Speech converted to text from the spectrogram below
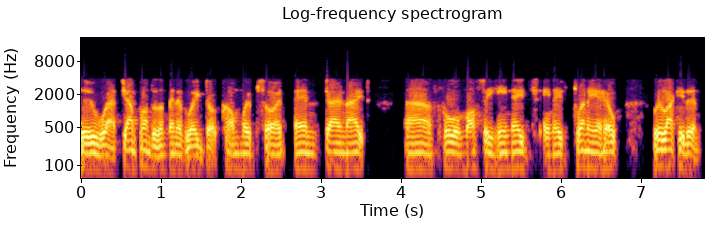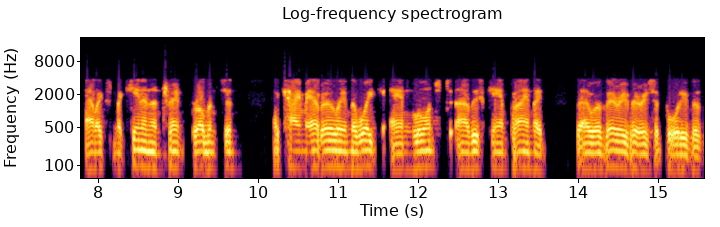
to uh, jump onto the menofleague.com website and donate uh, for Mossy. He needs he needs plenty of help. We're lucky that Alex McKinnon and Trent Robinson came out early in the week and launched uh, this campaign. They they were very very supportive of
